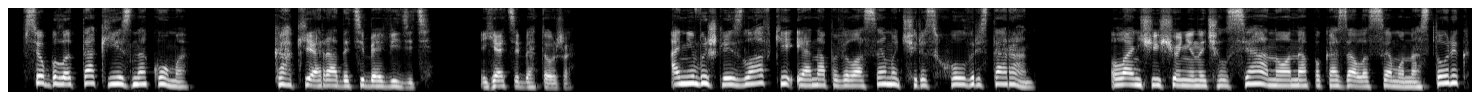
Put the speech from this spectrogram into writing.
— все было так ей знакомо. «Как я рада тебя видеть!» «Я тебя тоже». Они вышли из лавки, и она повела Сэма через холл в ресторан, Ланч еще не начался, но она показала Сэму на столик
